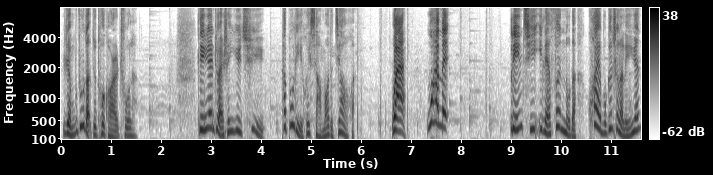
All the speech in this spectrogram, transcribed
忍不住的就脱口而出了。林渊转身欲去。他不理会小猫的叫唤，喂，我还没。林奇一脸愤怒的快步跟上了林渊，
